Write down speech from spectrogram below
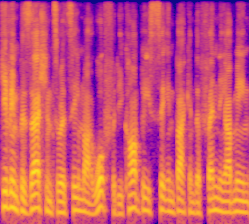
giving possession to a team like Watford. You can't be sitting back and defending. I mean,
